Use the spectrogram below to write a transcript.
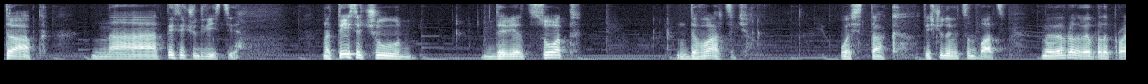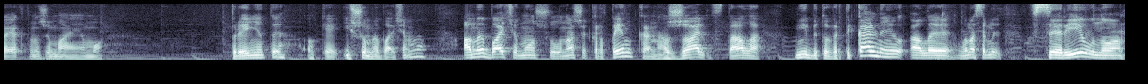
тап на 1200. На 1920. Ось так. 1920. Ми вибрали, вибрали проєкт. Нажимаємо прийняти. Окей. І що ми бачимо? А ми бачимо, що наша картинка, на жаль, стала нібито вертикальною, але вона все рівно-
